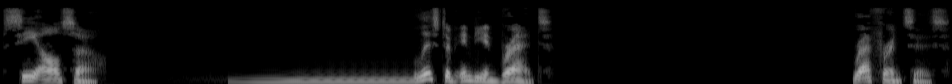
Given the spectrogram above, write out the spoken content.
See also List of Indian breads References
